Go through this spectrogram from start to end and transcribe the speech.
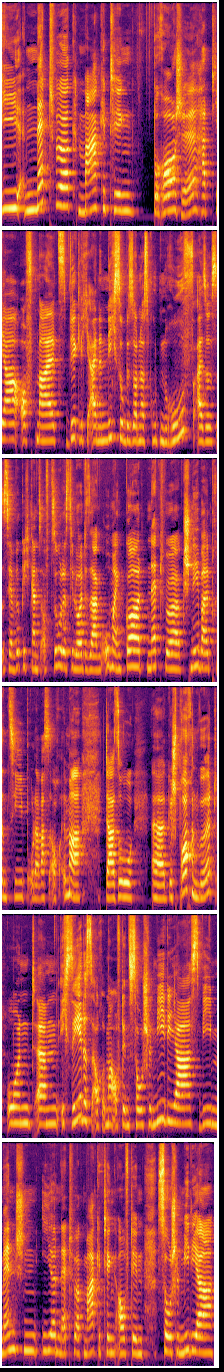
Die Network Marketing Branche hat ja oftmals wirklich einen nicht so besonders guten Ruf. Also es ist ja wirklich ganz oft so, dass die Leute sagen, oh mein Gott, Network, Schneeballprinzip oder was auch immer da so äh, gesprochen wird. Und ähm, ich sehe das auch immer auf den Social Medias, wie Menschen ihr Network Marketing auf den Social Media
